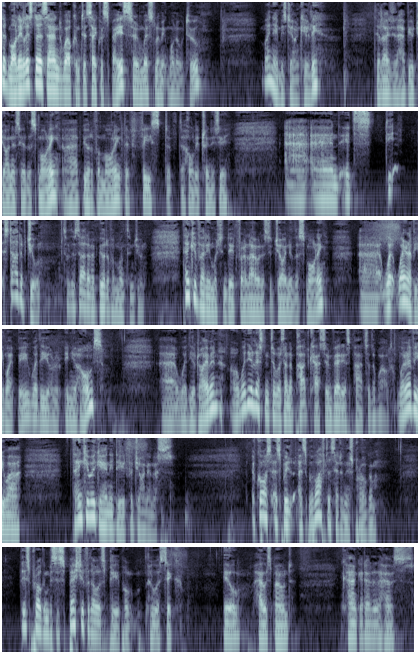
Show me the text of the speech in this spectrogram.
good morning, listeners, and welcome to Sacred Space in West Limerick 102. My name is John Keeley. Delighted to have you join us here this morning. A uh, beautiful morning, the feast of the Holy Trinity. Uh, and it's the start of June, so the start of a beautiful month in June. Thank you very much indeed for allowing us to join you this morning, uh, wh- wherever you might be, whether you're in your homes, uh, whether you're driving, or whether you're listening to us on a podcast in various parts of the world. Wherever you are, thank you again indeed for joining us. Of course, as, we, as we've often said in this programme, this programme is especially for those people who are sick, ill, housebound, can't get out of the house,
